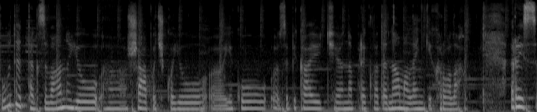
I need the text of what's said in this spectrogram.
буде так званою е, шапочкою, е, яку запікають, наприклад, на маленьких ролах. Рис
